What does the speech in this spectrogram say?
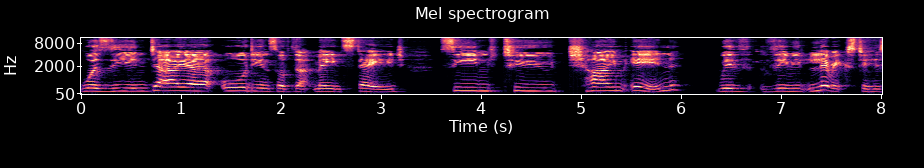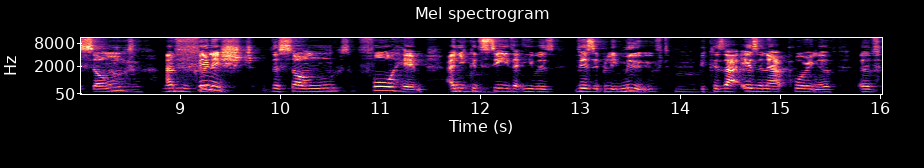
was the entire audience of that main stage seemed to chime in with the lyrics to his songs Um, and finished the songs for him. And you could Mm. see that he was visibly moved Mm. because that is an outpouring of, of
